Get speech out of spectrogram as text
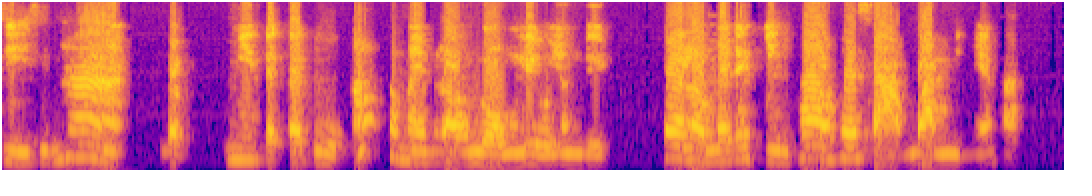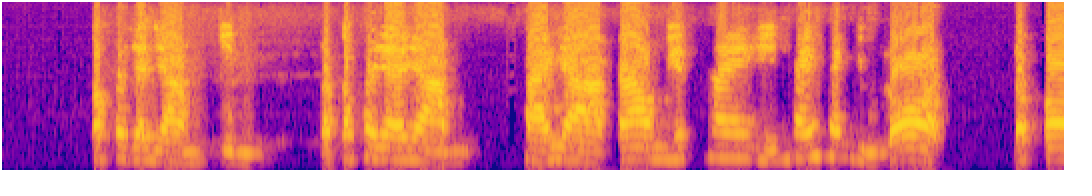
สี่สิบห้าแบบมีแต่กระดูกอ้าวทำไมเราลงเร็วยังดีแค่เราไม่ได้กินข้าวแค่สามวันอย่างเงี้ยค่ะ ก็พยายามกิน แล้วก็พยายามใช้ยาเก้าเม็ดให้ให้ให้อยู่รอด แล้วก็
